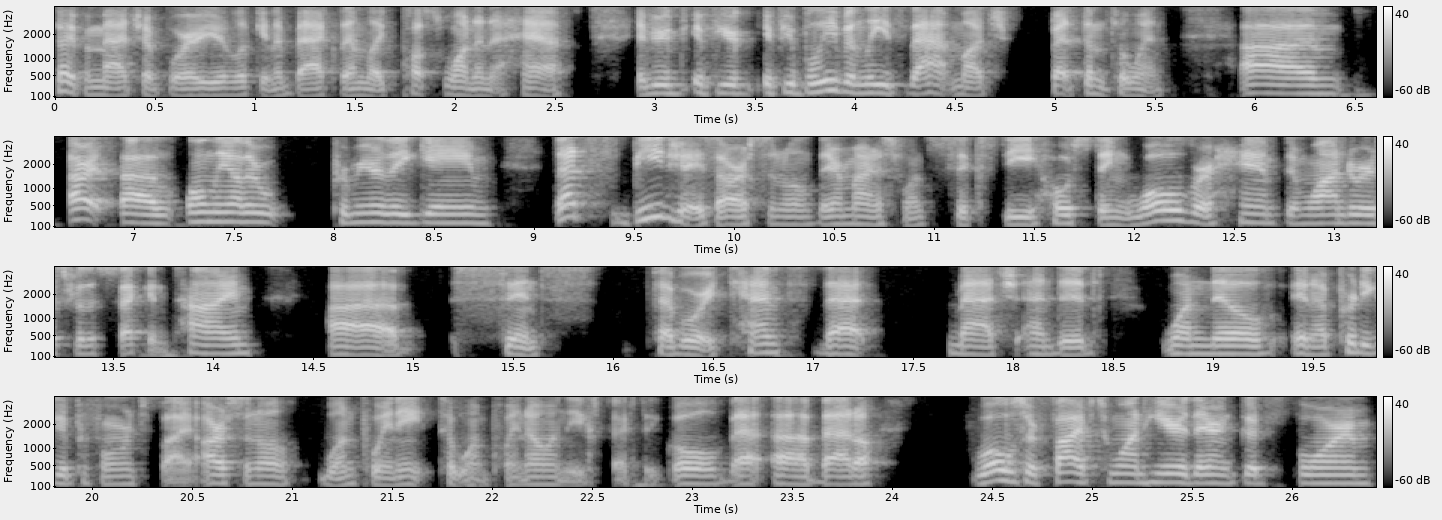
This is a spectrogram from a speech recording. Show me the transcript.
type of matchup where you're looking to back them like plus one and a half. If you if you if you believe in Leeds that much, bet them to win. Um, all right, uh, only other Premier League game that's BJ's Arsenal. They're minus one sixty, hosting Wolverhampton Wanderers for the second time uh, since February tenth. That match ended. 1 0 in a pretty good performance by Arsenal, 1.8 to 1.0 in the expected goal uh, battle. Wolves are 5 to 1 here. They're in good form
